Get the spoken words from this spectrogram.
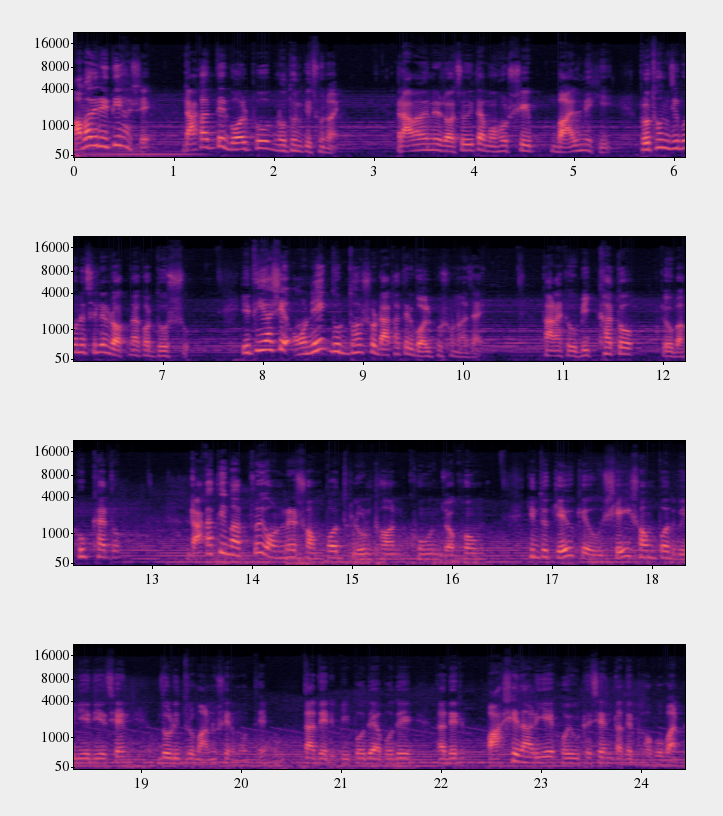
আমাদের ইতিহাসে ডাকাতদের গল্প নতুন কিছু নয়। রামায়ণের রচয়িতা মহর্ষি বাল্মীকি প্রথম জীবনে ছিলেন রত্নাকর দস্যু। ইতিহাসে অনেক দুর্ধর্ষ ডাকাতের গল্প শোনা যায়। তারা কেউ বিখ্যাত, কেউ বা কুখ্যাত। ডাকাতি মাত্রই অন্যের সম্পদ লুণ্ঠন, খুন, জখম, কিন্তু কেউ কেউ সেই সম্পদ বিলিয়ে দিয়েছেন দরিদ্র মানুষের মধ্যে। তাদের বিপদে আপদে তাদের পাশে দাঁড়িয়ে হয়ে উঠেছেন তাদের ভগবান।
